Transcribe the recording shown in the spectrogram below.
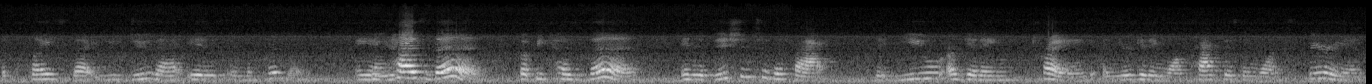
the place that you do that is in the prison. And- Because then, but because then, in addition to the fact that you are getting trained and you're getting more practice and more experience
